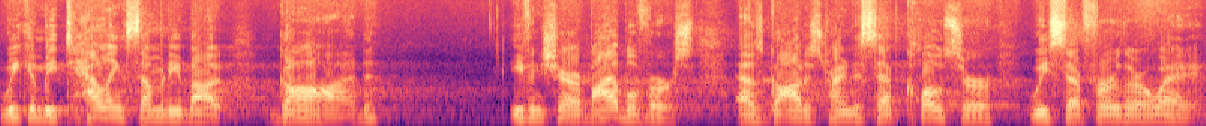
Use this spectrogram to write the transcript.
we can be telling somebody about God even share a Bible verse. As God is trying to step closer, we step further away.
